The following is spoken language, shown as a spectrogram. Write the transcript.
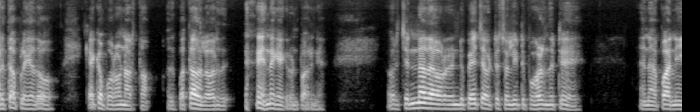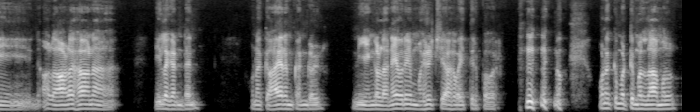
அடுத்தாப்புல ஏதோ கேட்க போகிறோம்னு அர்த்தம். அது பத்தாவதுல வருது. என்ன கேட்குறோன்னு பாருங்கள் ஒரு சின்னதாக ஒரு ரெண்டு பேச்சை விட்டு சொல்லிட்டு புகழ்ந்துட்டு என்ன அப்பா நீ அழகான நீலகண்டன் உனக்கு ஆயிரம் கண்கள் நீ எங்கள் அனைவரையும் மகிழ்ச்சியாக வைத்திருப்பவர். உனக்கு மட்டுமல்லாமல்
